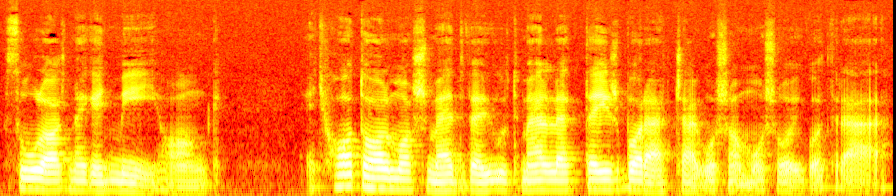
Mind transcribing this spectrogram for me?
szólalt meg egy mély hang. Egy hatalmas medve ült mellette, és barátságosan mosolygott rá.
